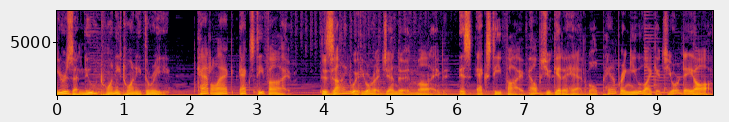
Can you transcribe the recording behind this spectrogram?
Here's a new 2023 Cadillac XT5. Designed with your agenda in mind, this XT5 helps you get ahead while pampering you like it's your day off.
